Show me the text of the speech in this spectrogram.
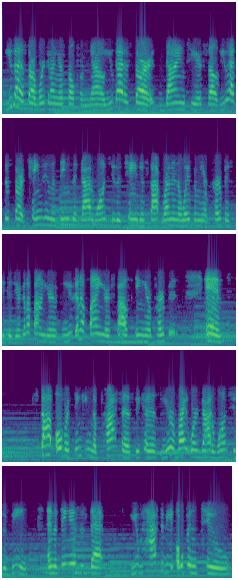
You got to start working on yourself from now. You got to start dying to yourself. You have to start changing the things that God wants you to change and stop running away from your purpose because you're gonna find your you're gonna find your spouse in your purpose. And stop overthinking the process because you're right where God wants you to be. And the thing is, is that you have to be open to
